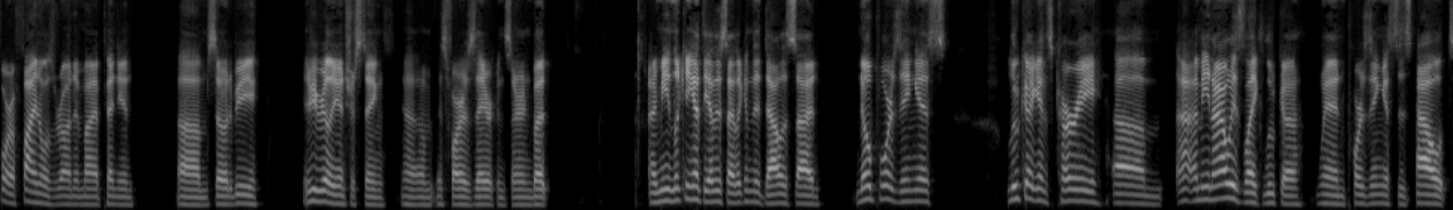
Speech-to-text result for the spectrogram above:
for a finals run, in my opinion. Um, so it'd be it'd be really interesting um, as far as they are concerned. But I mean, looking at the other side, looking at the Dallas side, no Porzingis, Luka against Curry. Um, I, I, mean, I always like Luka when Porzingis is out.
